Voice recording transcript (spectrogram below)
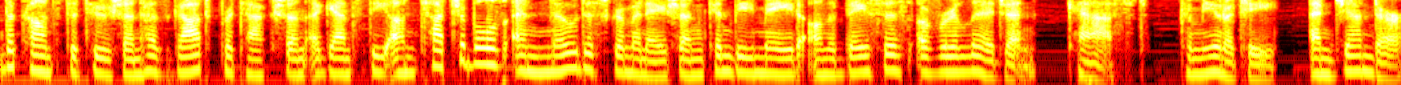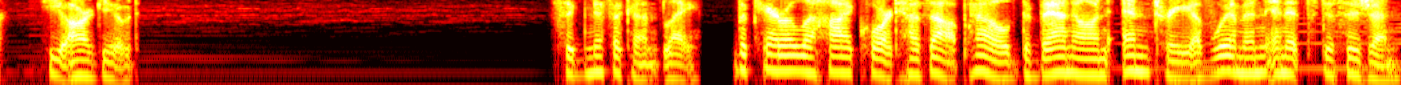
the constitution has got protection against the untouchables and no discrimination can be made on the basis of religion, caste, community, and gender, he argued. Significantly, the Kerala High Court has upheld the ban on entry of women in its decision.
